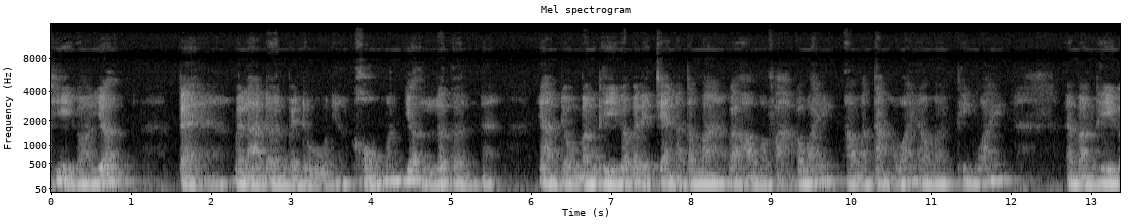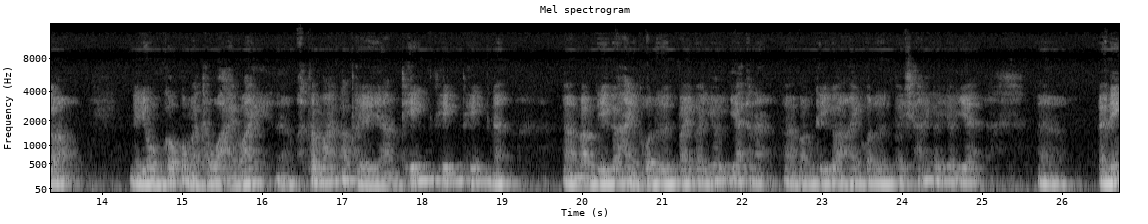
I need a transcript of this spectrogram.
ที่ก็เยอะ แต่เวลาเดินไปดูเนี่ยของมันเยอะเหลือเกินนะญาติโยมบางทีก็ไม่ได้แจ้งอาตมาก็เอามาฝากเอาไว้ เอามาตั้งเอาไว้ เอามาทิ้งไว้นะบางทีก็โยมเขาก็มาถวายไว้ อาตมาก็พยายามทิ้งทิ้งทิ้งนะบางทีก็ให้คนอื่นไปก็เยอะแยะนะบางทีก็ให้คนอื่นไปใช้ก็เยอะแยะอ่าแต่นี้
